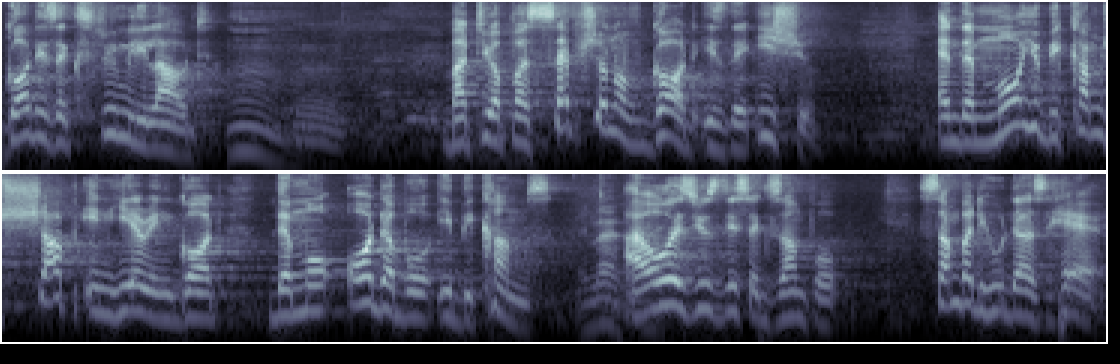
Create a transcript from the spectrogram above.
God is extremely loud. Hmm. But your perception of God is the issue. And the more you become sharp in hearing God, the more audible it becomes. Amen. I always use this example. Somebody who does hair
